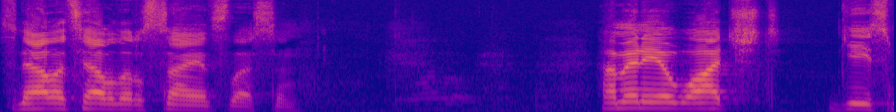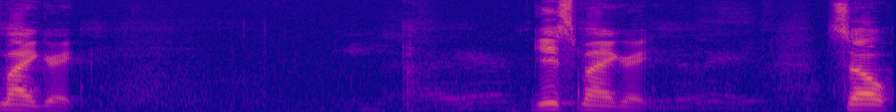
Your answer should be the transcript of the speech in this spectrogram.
So now let's have a little science lesson. How many have watched geese migrate? Geese migrate. So,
